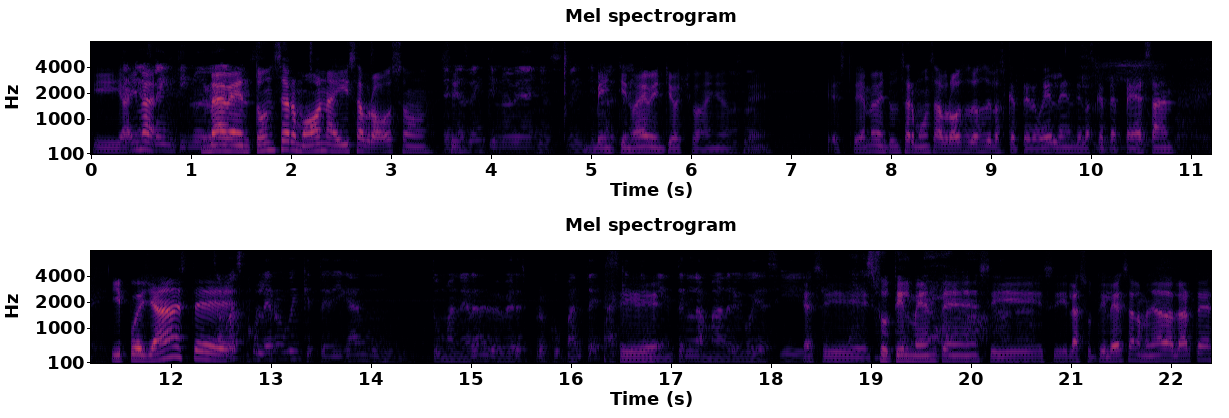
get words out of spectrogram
Y ahí me, me aventó un sermón ahí sabroso. Tenías 29 años. 29, 28 años. Este, ya me aventó un sermón sabroso, de esos de los que te duelen, de los que te pesan. Y pues ya, este... Está más culero, güey, que te digan tu manera de beber es preocupante a que te mienten la madre, güey, así. Así, sutilmente, sí, sí. La sutileza, la manera de hablarte,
